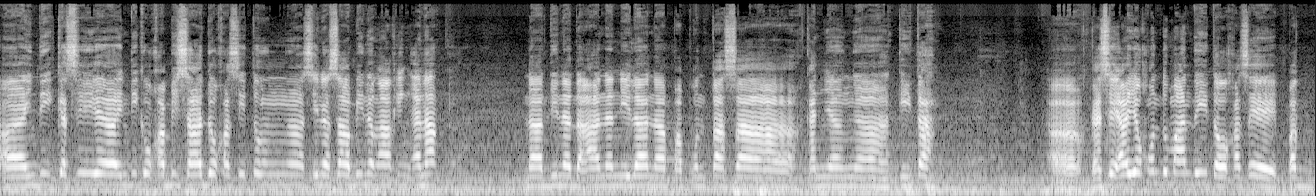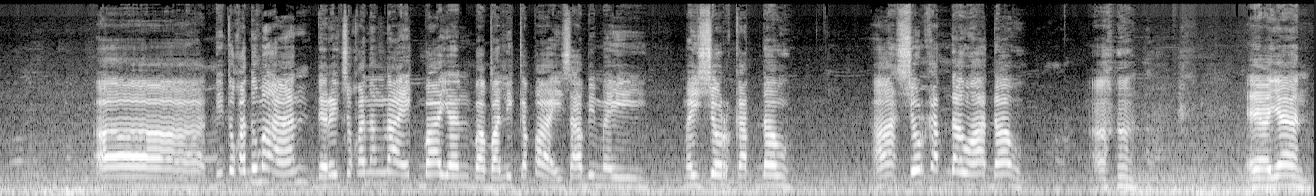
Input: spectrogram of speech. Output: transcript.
Ah, hindi kasi ah, hindi ko kabisado kasi itong ah, sinasabi ng aking anak na dinadaanan nila na papunta sa kanyang ah, tita. Ah, kasi ayaw kong dumaan dito kasi pag ah, dito ka dumaan, diretso ka ng Naik Bayan, babalik ka pa. Eh, sabi may may shortcut daw. Ah, shortcut daw ha daw. Ah, eh ayan.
